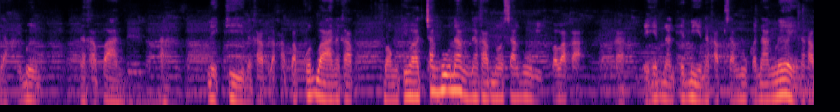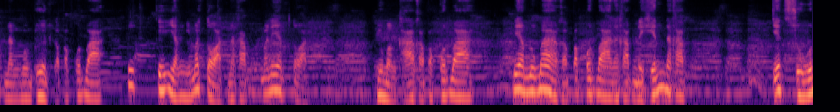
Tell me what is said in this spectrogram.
อยากให้เบิ่งนะครับบานเลขที่นะครับแล้วครับปรากฏว่านะครับมองที่ว่าช่างนูนั่งนะครับนาะช่างนูนี่เพราะวากะกะได้เฮ็ดนั่นเฮ็ดนี่นะครับช่างนูก็นั่งเลยนะครับนั่งบนพื้นก็ปรากฏว่าเอ๊ะคืออย่างนี้มาตอดนะครับมาเนี่ยตอดอยู่บังขาครับปรากฏว่าเนี่ยลงมาครับปรากฏว่านะครับได้เห็นนะครับ70น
